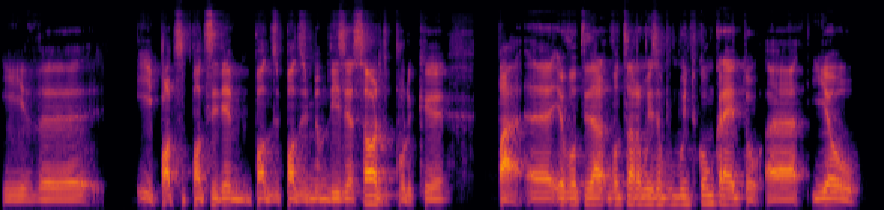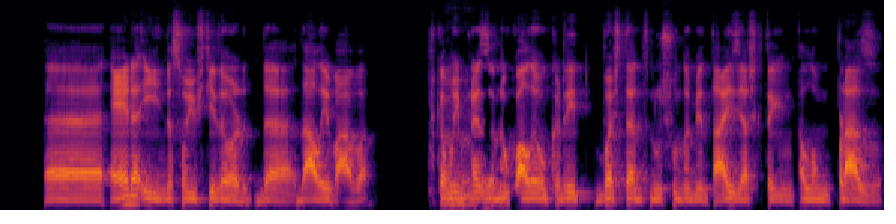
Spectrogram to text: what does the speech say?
e de e podes, podes, podes, podes mesmo dizer sorte, porque pá, uh, eu vou-te dar, vou -te dar um exemplo muito concreto. Uh, eu uh, era e ainda sou investidor da, da Alibaba, porque é uma uhum. empresa na qual eu acredito bastante nos fundamentais e acho que tem a longo prazo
